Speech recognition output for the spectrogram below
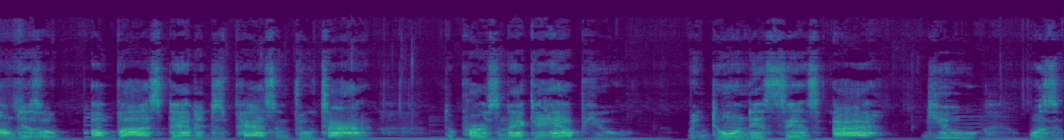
I'm just a, a bystander just passing through time. The person that can help you been doing this since I you was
